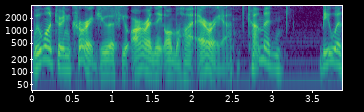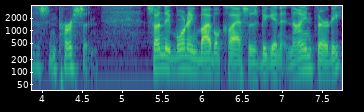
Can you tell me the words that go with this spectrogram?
We want to encourage you, if you are in the Omaha area, come and be with us in person. Sunday morning Bible classes begin at 9:30,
